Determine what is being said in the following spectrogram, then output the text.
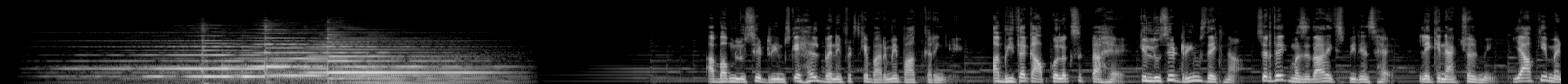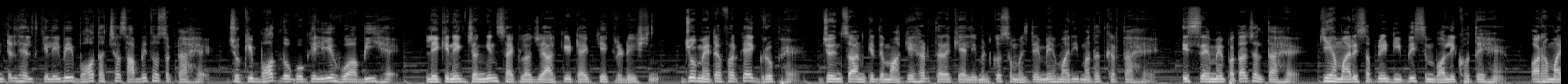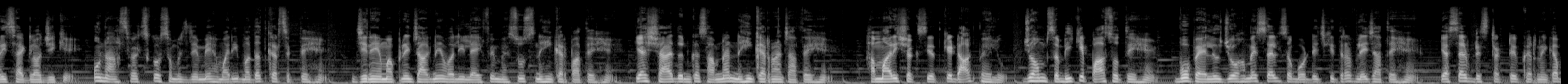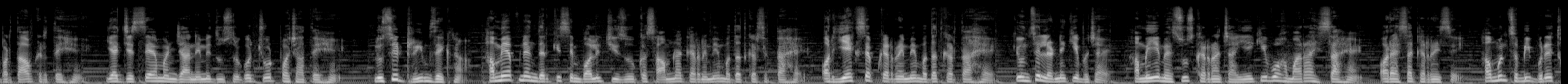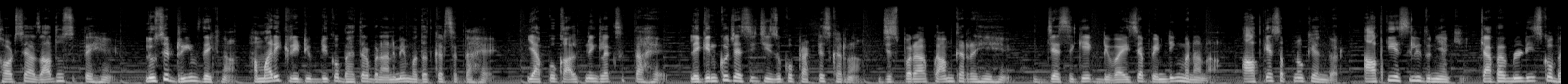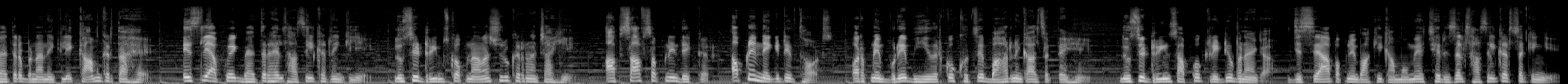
अब हम लूसी ड्रीम्स के हेल्थ बेनिफिट्स के बारे में बात करेंगे। अभी तक आपको लग सकता है कि लूसी ड्रीम्स देखना सिर्फ़ एक मज़ेदार एक्सपीरियंस है। लेकिन एक्चुअल में ये आपकी मेंटल हेल्थ के लिए भी बहुत अच्छा साबित हो सकता है, जो कि बहुत लोगों के लिए हुआ भी है। लेकिन एक जंगिन साइकोलॉजी आर्की टाइप की एक्रेडिशन जो मेटाफर का एक ग्रुप है, जो इंसान के दिमाग के हर तरह के एलिमेंट को समझने में हमारी मदद करता है। इससे हमें पता चलता है कि हमारे सपने डीपली सिंबॉलिक होते हैं और हमारी साइकोलॉजी के उन एस्पेक्ट्स को समझने में हमारी मदद कर सकते हैं, जिन्हें हम अपने जागने वाली लाइफ में महसूस नहीं कर पाते हैं या शायद उनका सामना नहीं करना चाहते हैं। हमारी शख्सियत के डार्क पहलू, जो हम सभी के पास होते हैं, वो पहलू जो हमें सेल्फ सबोर्टेज की तरफ़ ले जाते हैं, या सेल्फ डिस्ट्रक्टिव करने का बर्ताव करते हैं, या जिससे हम अनजाने में दूसरों को चोट पहुंचाते हैं। लूसिड ड्रीम्स देखना, हमें अपने अंदर की सिंबॉलिक चीज़ों का सामना करने में मदद कर सकता है, और ये एक्सेप्ट करने में मदद करता है कि उनसे लड़ने के बजाय, हमें ये महसूस करना चाहिए कि वो हमारा हिस्सा है, और ऐसा करने से, हम उन सभी बुरे थॉट से आज़ाद हो सकते हैं। लूसिड ड्रीम्स देखना, हमारी क्रिएटिविटी को बेहतर बनाने में मदद कर सकता है। ये आपको काल्पनिक लग सकता है, लेकिन कुछ ऐसी चीज़ों को प्रैक्टिस करना, जिस पर आप काम कर रहे हैं, जैसे कि एक डिवाइस या पेंटिंग बनाना, आपके सपनों के अंदर, आपकी असली दुनिया की कैपेबिलिटीज को बेहतर बनाने के लिए काम करता है। इसलिए आपको एक बेहतर हेल्थ हासिल करने के लिए लूसी ड्रीम्स को अपनाना शुरू करना चाहिए। आप साफ़ सपने देखकर अपने नेगेटिव थॉट्स और अपने बुरे बिहेवियर को खुद से बाहर निकाल सकते हैं। लूसी ड्रीम्स आपको क्रिएटिव बनाएगा, जिससे आप अपने बाकी कामों में अच्छे रिज़ल्ट हासिल कर सकेंगे।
